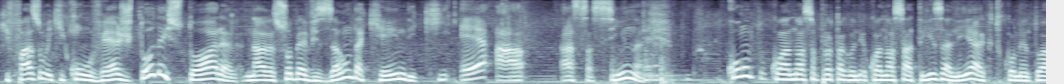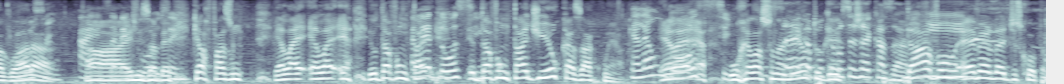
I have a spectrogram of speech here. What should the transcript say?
que faz um- que converge toda a história na- sobre a visão da Candy, que é a assassina. Com, com a nossa protagonista, com a nossa atriz ali, a que tu comentou agora, Olsen. Ah, Elizabeth Olsen. que ela faz um, ela, ela é, eu dá vontade, Ela é doce. eu dá vontade de eu casar com ela. Ela é um é- doce. o Sossega relacionamento porque dele- você já é casado. É verdade, desculpa.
